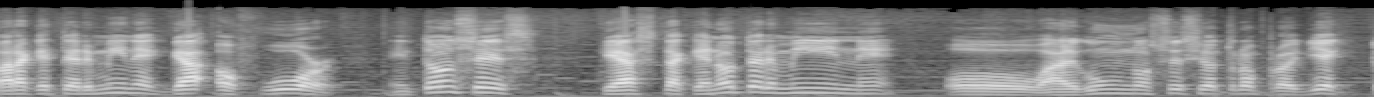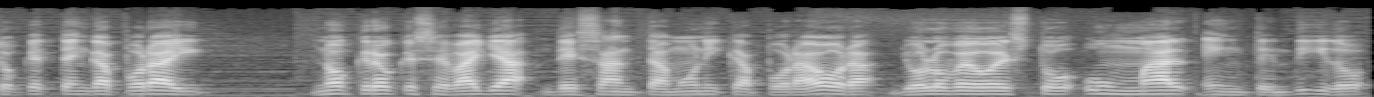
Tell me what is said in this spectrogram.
para que termine God of War. Entonces, que hasta que no termine o algún no sé si otro proyecto que tenga por ahí, no creo que se vaya de Santa Mónica por ahora. Yo lo veo esto un mal entendido.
